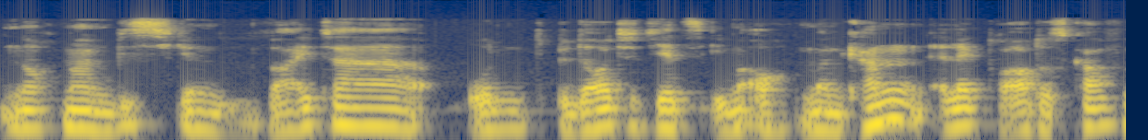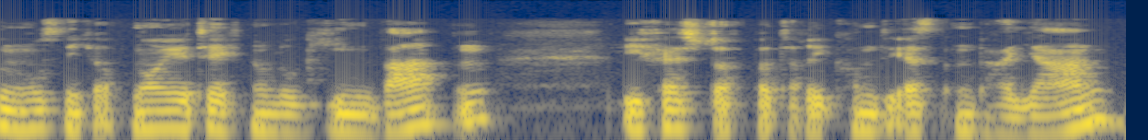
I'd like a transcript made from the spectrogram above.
noch mal ein bisschen weiter und bedeutet jetzt eben auch, man kann Elektroautos kaufen, muss nicht auf neue Technologien warten. Die Feststoffbatterie kommt erst in ein paar Jahren,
